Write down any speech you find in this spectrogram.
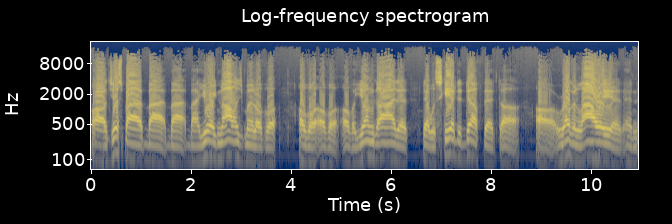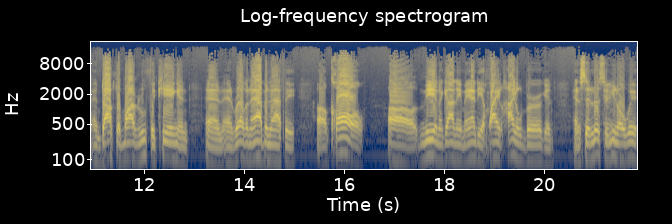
uh, just by by by by your acknowledgement of a of a of a of a young guy that that was scared to death that uh, uh, Reverend Lowery and, and, and Dr. Martin Luther King and and and Reverend Abernathy uh, called uh, me and a guy named Andy White Heidelberg and and said, listen, you know, we're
